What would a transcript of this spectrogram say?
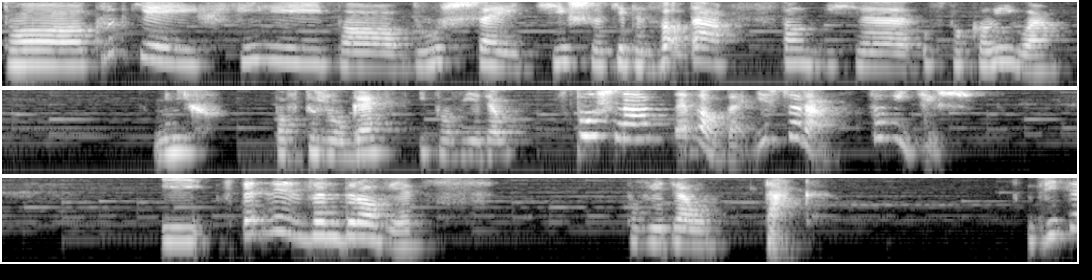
Po krótkiej chwili, po dłuższej ciszy, kiedy woda w stągwi się uspokoiła, mnich powtórzył gest i powiedział: Spójrz na tę wodę, jeszcze raz, co widzisz? I wtedy wędrowiec powiedział: Tak. Widzę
